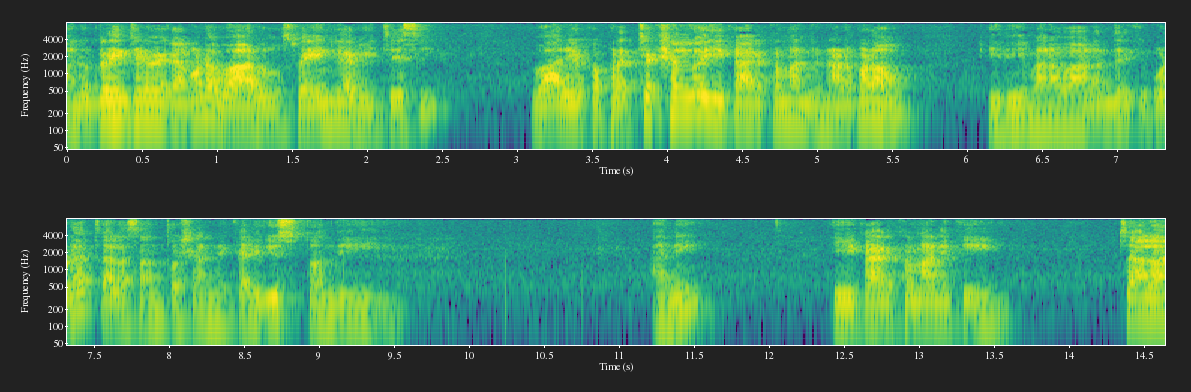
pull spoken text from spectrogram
అనుగ్రహించడమే కాకుండా వారు స్వయంగా వీచేసి వారి యొక్క ప్రత్యక్షంలో ఈ కార్యక్రమాన్ని నడపడం ఇది మన వారందరికీ కూడా చాలా సంతోషాన్ని కలిగిస్తుంది అని ఈ కార్యక్రమానికి చాలా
